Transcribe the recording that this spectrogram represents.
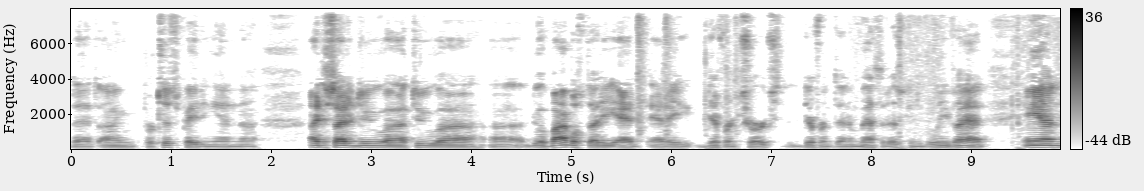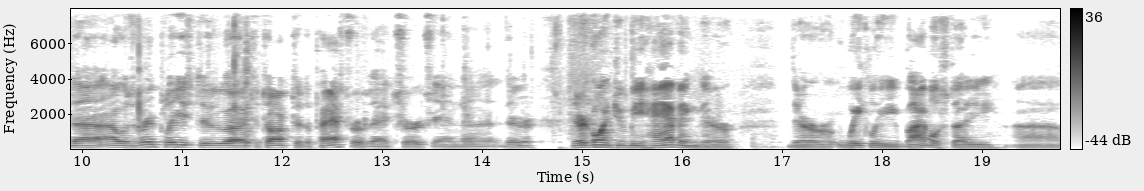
that I'm participating in. Uh, I decided to uh, to uh, uh, do a Bible study at, at a different church, different than a Methodist. Can you believe that? And uh, I was very pleased to to talk to the pastor of that church, and they're they're going to be having their their weekly Bible study uh,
